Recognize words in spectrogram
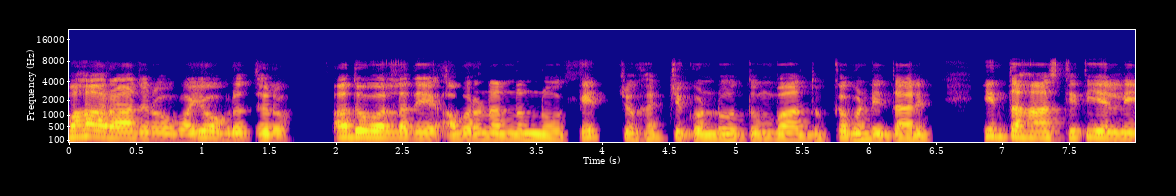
ಮಹಾರಾಜರು, ವಯೋವೃದ್ಧರು, ಅದು ಅಲ್ಲದೆ ಅವರು ನನ್ನನ್ನು ಹೆಚ್ಚು ಹಚ್ಚಿಕೊಂಡು ತುಂಬಾ ದುಃಖಗೊಂಡಿದ್ದಾರೆ. ಇಂತಹ ಸ್ಥಿತಿಯಲ್ಲಿ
